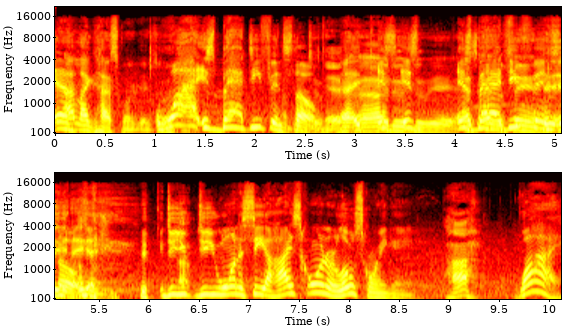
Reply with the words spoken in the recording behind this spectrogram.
I like high scoring games. why? It's bad defense though. Yeah. It's, do it's, too, yeah. it's bad as a fan. defense though. do you do you want to see a high scoring or low scoring game? Huh? Why?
